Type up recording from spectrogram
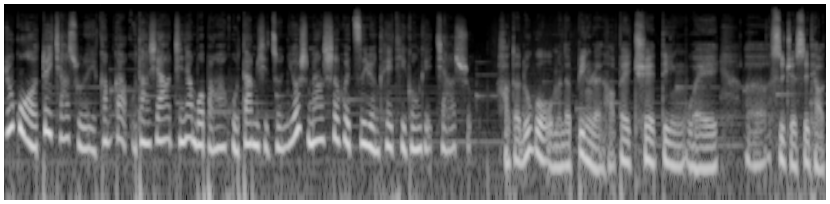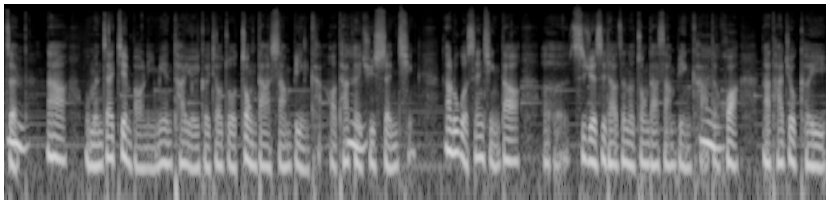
如果对家属的也尴尬，我当下尽量我把它虎大米起尊，有什么样社会资源可以提供给家属？好的，如果我们的病人哈被确定为呃视觉失调症，嗯。那我们在健保里面它有一个叫做重大伤病卡，哦，它可以嗯。去申请。那如果申请到呃视觉失调症的重大伤病卡的嗯。话，那它就可以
